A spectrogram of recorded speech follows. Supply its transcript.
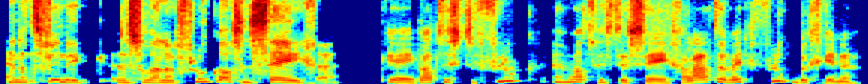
En dat vind ik eh, zowel een vloek als een zegen. Oké, wat is de vloek en wat is de zegen? Laten we bij de vloek beginnen.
